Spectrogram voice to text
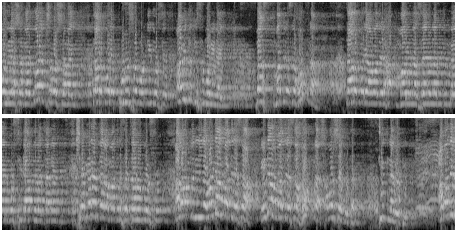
মহিলা শাখা করেন, সমস্যা নাই। তারপরে পুরুষও ভর্তি করছে। আমি তো কিছু বলি নাই। বাস, মাদ্রাসা হোক না। তারপরে আমাদের মাওলানা জাইনুল আবেদিন ভাইয়ের মসজিদে আপনারা জানেন, সেখানেও তারা মাদ্রাসা চালু করছে। আলহামদুলিল্লাহ, ওটাও মাদ্রাসা, এটাও মাদ্রাসা হোক না, সমস্যা কোথায়? ঠিক না বেটি? আমাদের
